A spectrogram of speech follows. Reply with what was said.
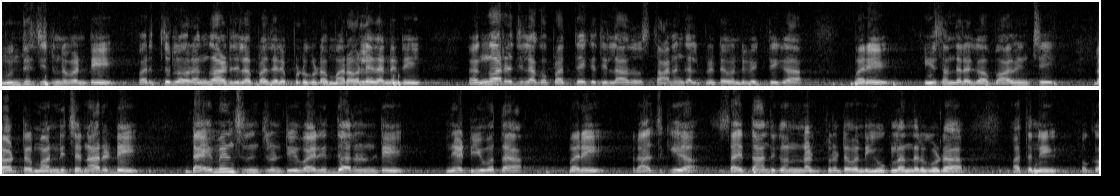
ముందుచ్చినటువంటి పరిస్థితుల్లో రంగారెడ్డి జిల్లా ప్రజలు ఎప్పుడు కూడా మరవలేదనేది రంగారెడ్డి జిల్లాకు ప్రత్యేక జిల్లాలో స్థానం కల్పినటువంటి వ్యక్తిగా మరి ఈ సందర్భంగా భావించి డాక్టర్ మన్ని చెన్నారెడ్డి డైమెండ్స్ నుంచి వైరుధ్యాల నుండి నేటి యువత మరి రాజకీయ సైద్ధాంతికం నడుపుతున్నటువంటి యువకులందరూ కూడా అతని ఒక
